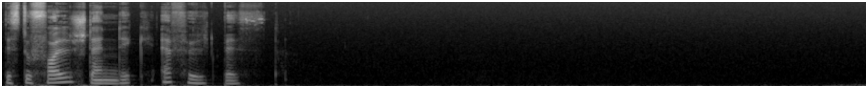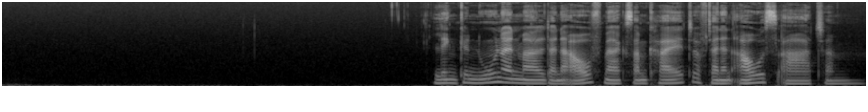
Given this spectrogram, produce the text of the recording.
bis du vollständig erfüllt bist. Lenke nun einmal deine Aufmerksamkeit auf deinen Ausatmen.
